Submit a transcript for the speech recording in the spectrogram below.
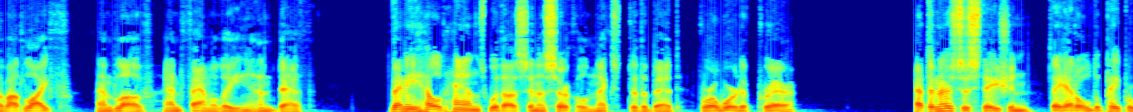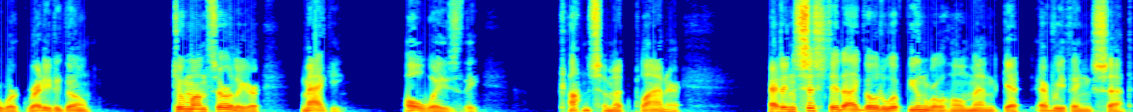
about life and love and family and death. Then he held hands with us in a circle next to the bed for a word of prayer. At the nurse's station, they had all the paperwork ready to go. Two months earlier, Maggie, always the consummate planner, had insisted I go to a funeral home and get everything set.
